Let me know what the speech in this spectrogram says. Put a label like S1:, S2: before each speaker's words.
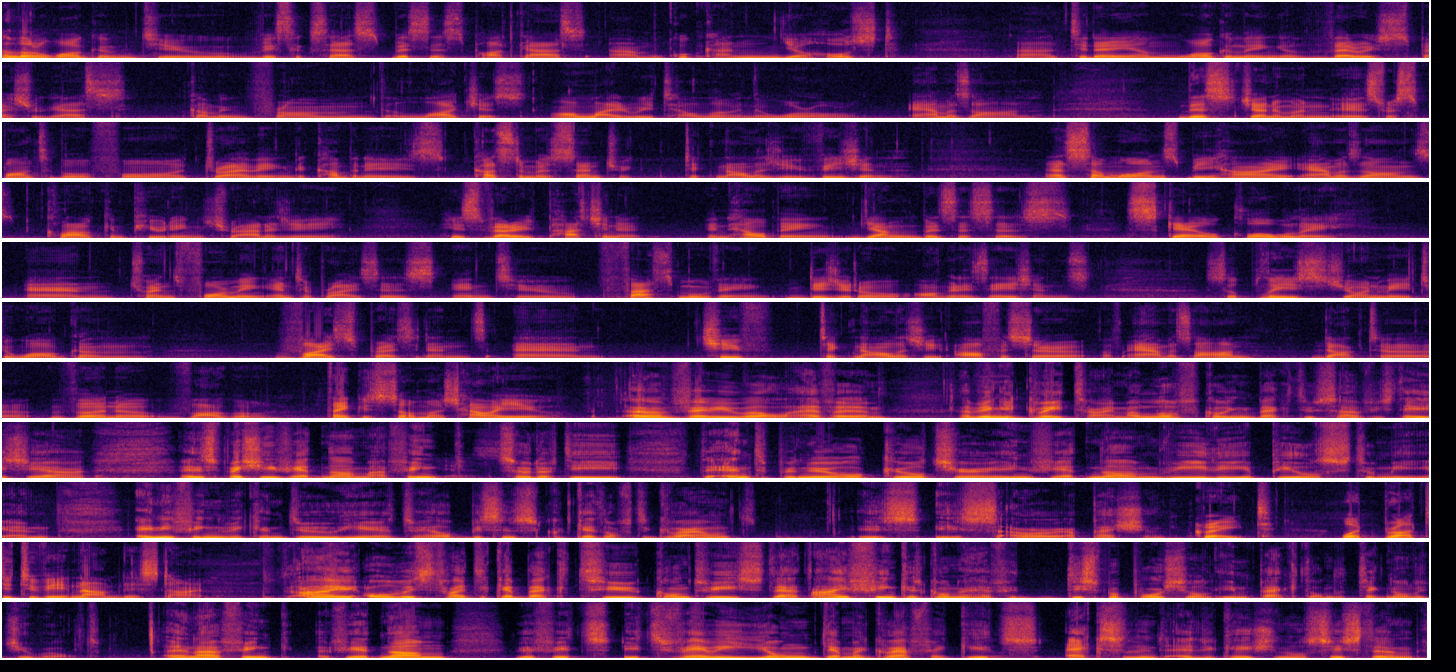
S1: Hello and welcome to the Success Business Podcast. I'm Quốc Khánh, your host. Uh, today I'm welcoming a very special guest coming from the largest online retailer in the world, Amazon. This gentleman is responsible for driving the company's customer centric technology vision. As someone's behind Amazon's cloud computing strategy, he's very passionate in helping young businesses scale globally and transforming enterprises into fast moving digital organizations. So please join me to welcome Vice President and Chief Technology Officer of Amazon, Dr. Werner Vogel. Thank you so much. How are you?
S2: I'm very well. I have a, having a great time. I love going back to Southeast Asia, and especially Vietnam. I think yes. sort of the the entrepreneurial culture in Vietnam really appeals to me, and anything we can do here to help business get off the ground is is our, our passion.
S1: Great. What brought you to Vietnam this time?
S2: I always try to get back to countries that I think is going to have a disproportionate impact on the technology world. And I think Vietnam, with its its very young demographic, its excellent educational system,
